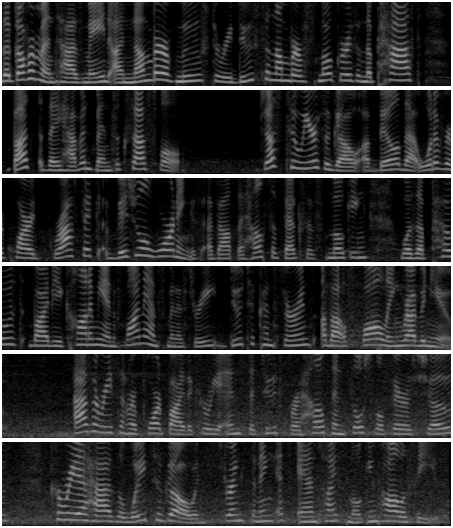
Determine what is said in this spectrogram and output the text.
The government has made a number of moves to reduce the number of smokers in the past, but they haven't been successful. Just two years ago, a bill that would have required graphic visual warnings about the health effects of smoking was opposed by the Economy and Finance Ministry due to concerns about falling revenue. As a recent report by the Korea Institute for Health and Social Affairs shows, Korea has a way to go in strengthening its anti smoking policies.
